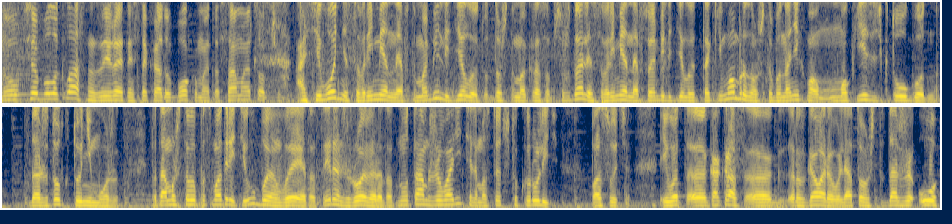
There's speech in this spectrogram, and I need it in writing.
Ну, все было классно, заезжать на эстакаду боком, это самое топчик. А сегодня современные автомобили делают, вот то, что мы как раз обсуждали, современные автомобили делают таким образом, чтобы на них мог ездить кто угодно. Даже тот, кто не может. Потому что вы посмотрите, у BMW этот, и Range Rover этот, ну там же водителям остается только рулить, по сути. И вот э, как раз э, разговаривали о том, что даже у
